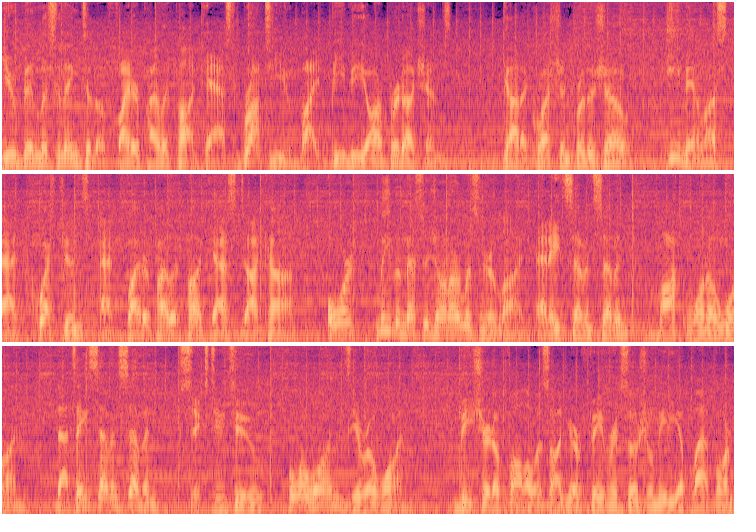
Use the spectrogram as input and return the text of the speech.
You've been listening to the Fighter Pilot Podcast, brought to you by BVR Productions. Got a question for the show? email us at questions at fighterpilotpodcast.com or leave a message on our listener line at 877 Mach 101. That's 877 622 4101. Be sure to follow us on your favorite social media platform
